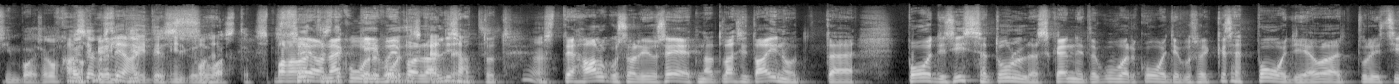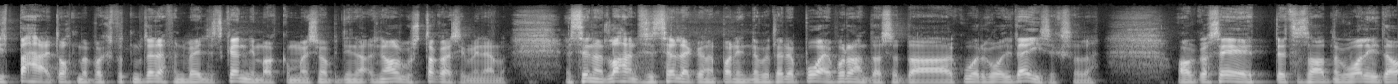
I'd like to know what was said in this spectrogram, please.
siin poes, aga ma ei tea, kas ta GPS-iga tuvastab. see on äkki võib-olla lisatud, sest jah, algus oli ju see, et nad lasid ainult äh, poodi sisse tulles skännida QR koodi ja kui sa olid keset poodi ja oled, tulid siis pähe, et oh, me peaks võtma telefoni välja skännima hakkama, siis ma pidin sinna algusest tagasi minema. et see nad lahendasid sellega, nad panid nagu terve poe põranda seda QR koodi täis, eks ole. Aga see, et, et sa saad nagu valida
